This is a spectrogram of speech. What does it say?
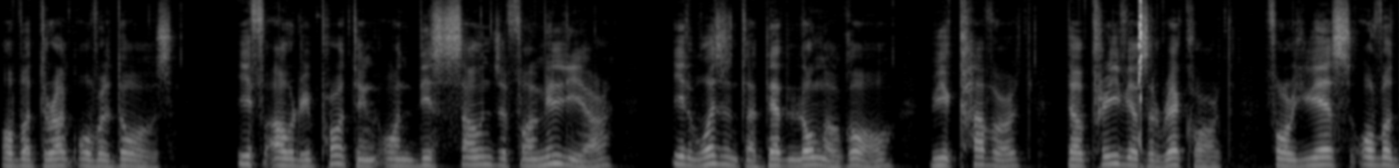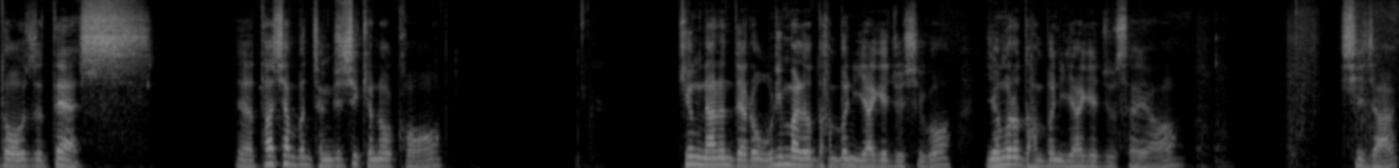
of a drug overdose. If our reporting on this sounds familiar, it wasn't that long ago we covered the previous record for U.S. overdose deaths. 예, 다시 한번 정지시켜 놓고 기억나는 대로 우리말로도 한번 이야기해 주시고 영어로도 한번 이야기해 주세요. 시작.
